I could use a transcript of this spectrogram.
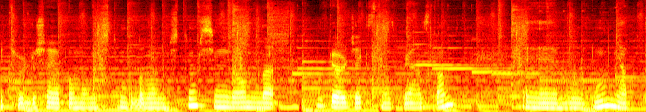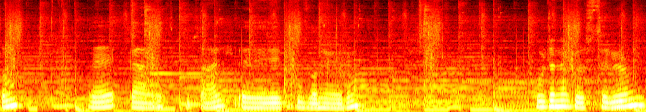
bir türlü şey yapamamıştım, bulamamıştım. Şimdi onu da göreceksiniz birazdan. Ee, buldum, yaptım ve gayet güzel e, kullanıyorum. Burada ne gösteriyorum?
